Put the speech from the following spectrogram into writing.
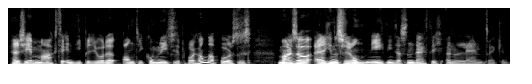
Hergé maakte in die periode anticommunistische propagandaposters, maar zou ergens rond 1936 een lijn trekken.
